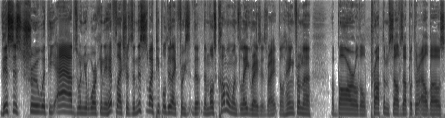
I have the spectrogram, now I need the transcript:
This is true with the abs when you're working the hip flexors, and this is why people do like for ex- the, the most common ones leg raises. Right? They'll hang from a, a bar or they'll prop themselves up with their elbows,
